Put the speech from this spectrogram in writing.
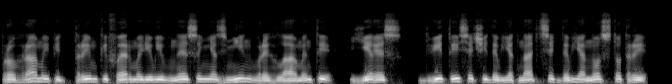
програми підтримки фермерів і внесення змін в регламенти ЄС 2019-93,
